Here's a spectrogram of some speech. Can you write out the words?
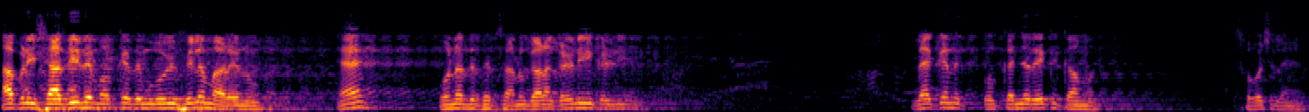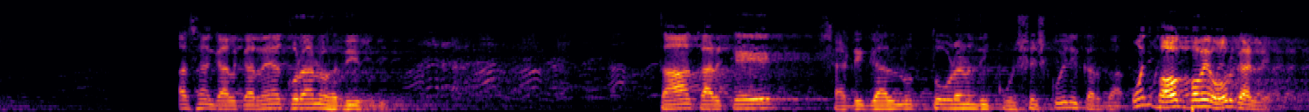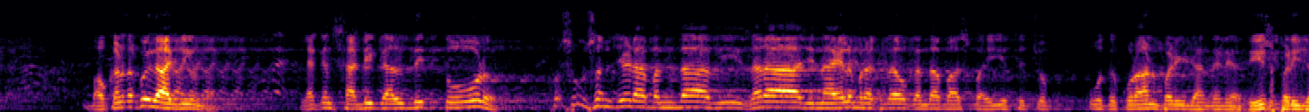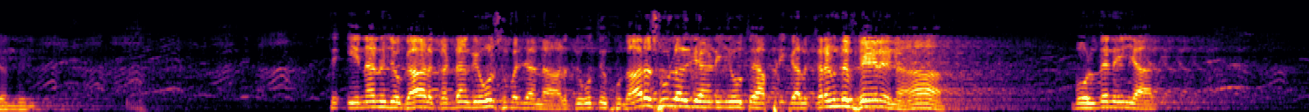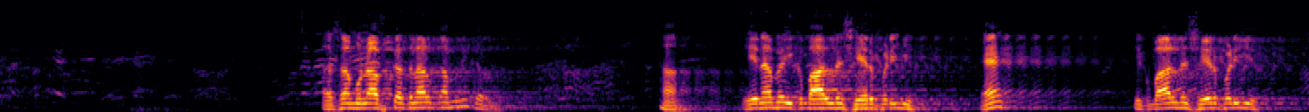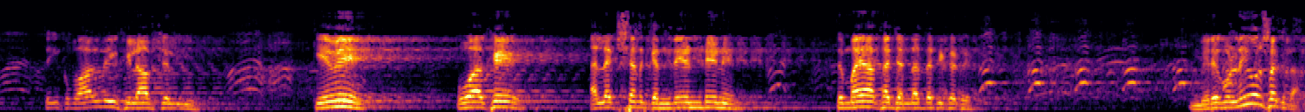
اپنی شادی دے موقع تے مووی فلم والے نو انہوں نے پھر سانو گالا کڑنی کڑنی لیکن وہ کنجر ایک کام سوچ لیں۔ اصا گل کر رہے ہیں قرآن و حدیث کی تا کر کے ساری گل توڑن دی کوشش کوئی نہیں کرتا انج بوک پوے اور گل ہے۔ بوکن کا کوئی علاج نہیں ہوتا لیکن ساری گل دی توڑ خصوصاً جیڑا بندہ بھی ذرا جنا علم رکھتا وہ کہہ بس بھائی اتنے چپ۔ وہ تو قرآن پڑھی جاندے نے، حدیث پڑھی جاندے نے۔ انہوں جو گاڑ کڈا گے، اس وجہ نال تو تے خدا رسول ال جانی وہ تے اپنی گل کرن دے پھر ہے نا۔ بول دے نہیں یار۔ ایسا منافقت نال کام نہیں کرنا۔ ہاں۔ یہ نہ بھائی اقبال نے شیر پڑھیے اقبال نے شیر پڑھیے تو اقبال نے خلاف چلیے کیویں؟ وہ آخ الیکشن گندے انڈے نے۔ تو میں آخا جنت کا ٹکٹ میرے کو نہیں ہو سکتا۔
